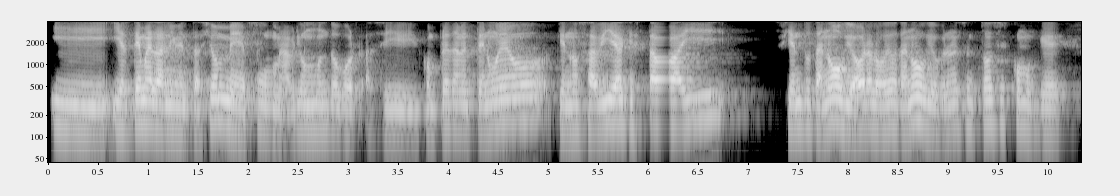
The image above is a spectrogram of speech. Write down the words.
y, y el tema de la alimentación me, me abrió un mundo por, así completamente nuevo que no sabía que estaba ahí siendo tan obvio, ahora lo veo tan obvio, pero en ese entonces como que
